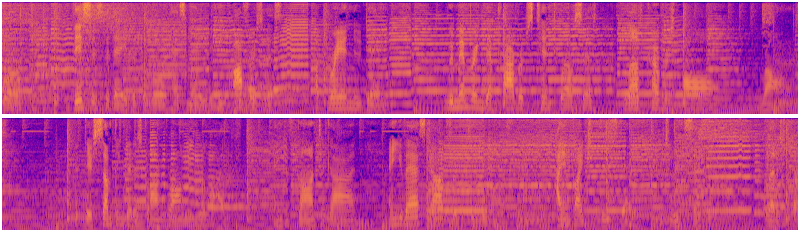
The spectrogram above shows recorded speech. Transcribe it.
For this is the day that the Lord has made, and He offers us a brand new day remembering that Proverbs 10:12 says, "Love covers all wrongs." If there's something that has gone wrong in your life and you've gone to God and you've asked God for the forgiveness, I invite you this day to accept it. Let us pray.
